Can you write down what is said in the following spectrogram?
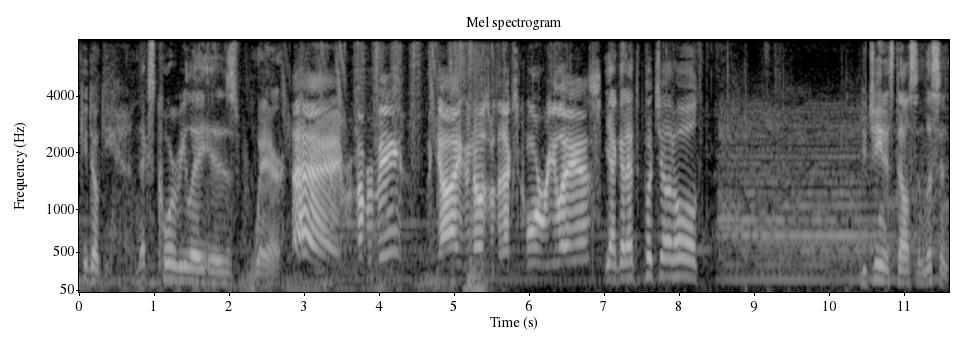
Okie dokie. Next core relay is where? hey, remember me? The guy who knows where the next core relay is? Yeah, gonna have to put you on hold. Eugene, it's Delsin. Listen,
